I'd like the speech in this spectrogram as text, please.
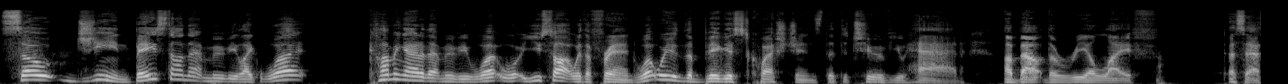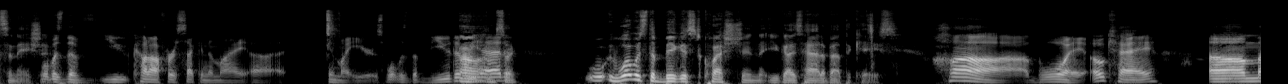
So, Gene, based on that movie, like what coming out of that movie, what, what you saw it with a friend? What were the biggest questions that the two of you had about the real life assassination? What was the you cut off for a second in my uh in my ears? What was the view that Oh, we I'm had? sorry. What was the biggest question that you guys had about the case? Huh, boy. Okay. Um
